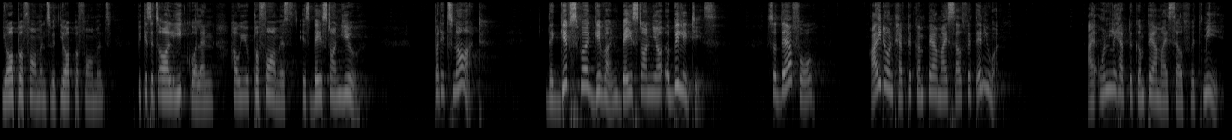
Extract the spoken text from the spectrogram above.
your performance with your performance because it's all equal and how you perform is, is based on you. But it's not. The gifts were given based on your abilities. So therefore, I don't have to compare myself with anyone. I only have to compare myself with me.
